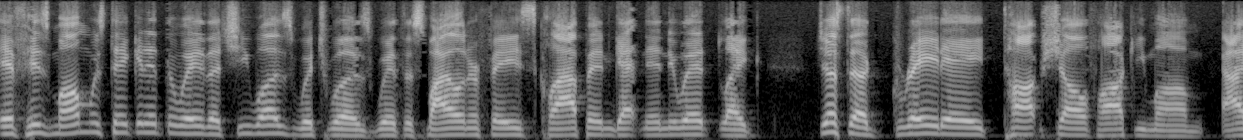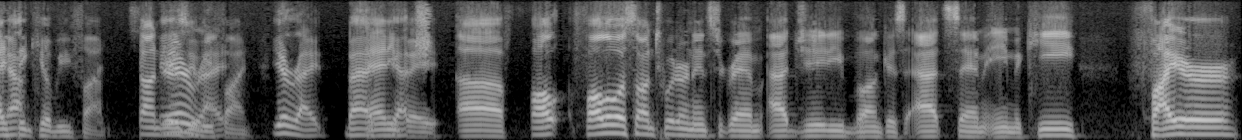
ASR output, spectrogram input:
if his mom was taking it the way that she was, which was with a smile on her face, clapping, getting into it, like just a grade A top shelf hockey mom, I Yeah. think he'll be fine. Sean You're will right. be fine. you're right. But yeah, Anyway, uh, fol- follow us on Twitter and Instagram at JD Bunkis at Sam A McKee. Fire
